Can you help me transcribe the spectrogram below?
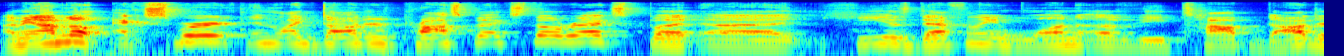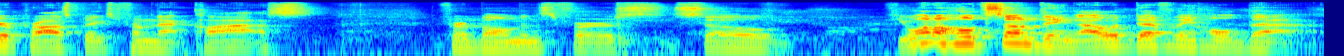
I mean, I'm no expert in like Dodgers prospects though, Rex, but uh, he is definitely one of the top Dodger prospects from that class for Bowman's first. So, if you want to hold something, I would definitely hold that.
